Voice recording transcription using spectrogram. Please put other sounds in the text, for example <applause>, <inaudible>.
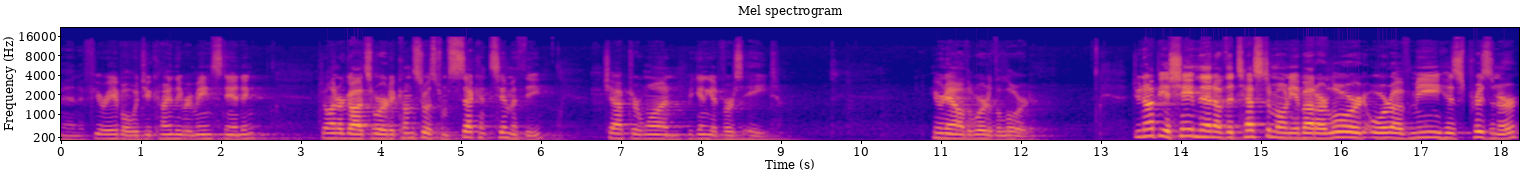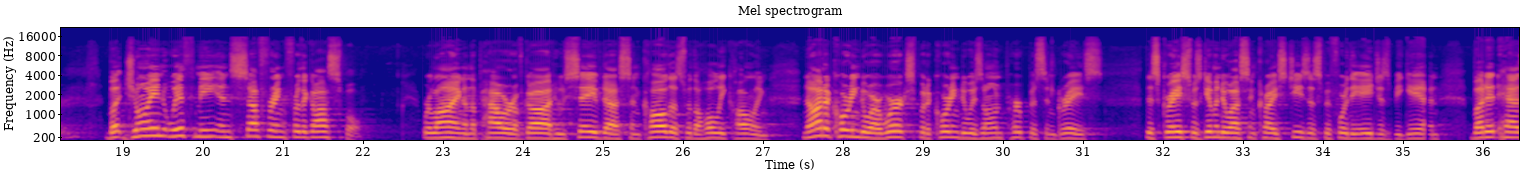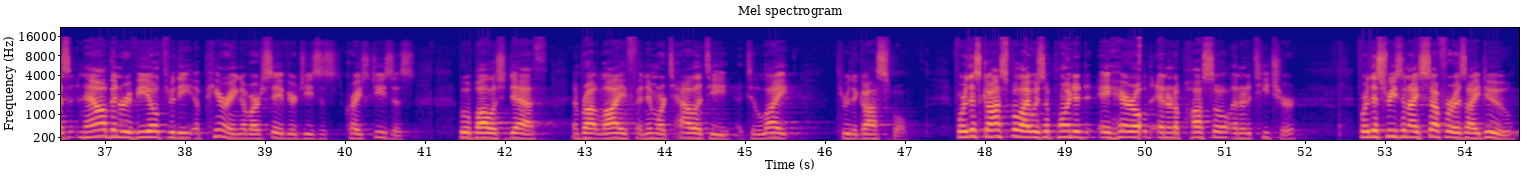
Amen. If you're able, would you kindly remain standing to honor God's word? It comes to us from 2 Timothy chapter 1, beginning at verse 8. Hear now the word of the Lord. Do not be ashamed then of the testimony about our Lord or of me, his prisoner, but join with me in suffering for the gospel, relying on the power of God who saved us and called us with a holy calling not according to our works, but according to his own purpose and grace. This grace was given to us in Christ Jesus before the ages began, but it has now been revealed through the appearing of our Savior Jesus Christ Jesus, who abolished death and brought life and immortality to light through the gospel. For this gospel I was appointed a herald and an apostle and a teacher. For this reason I suffer as I do,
